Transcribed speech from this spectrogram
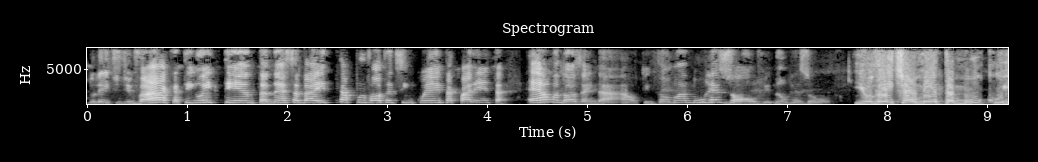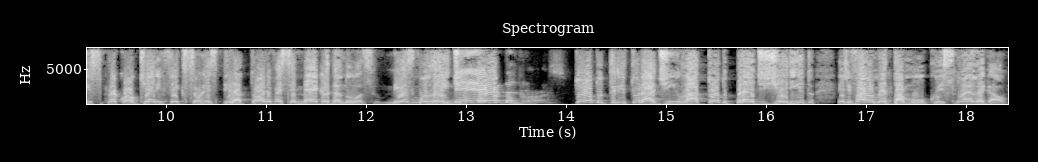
do leite de vaca tem 80%, nessa daí está por volta de 50%, 40%. É uma dose ainda alta, então não, não resolve, não resolve. E o leite aumenta muco, isso para qualquer infecção respiratória vai ser mega danoso. Mesmo o leite todo, todo trituradinho lá, todo pré-digerido, ele vai aumentar muco. Isso não é legal.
